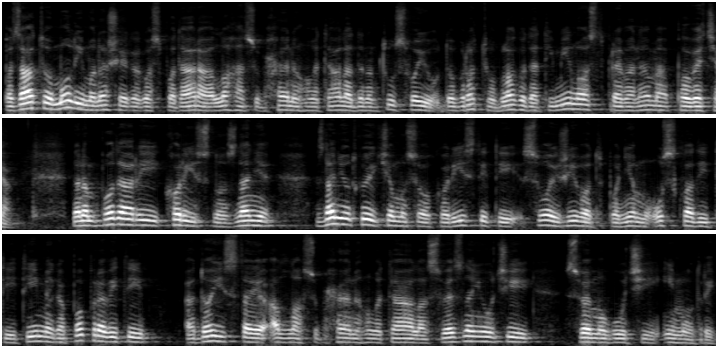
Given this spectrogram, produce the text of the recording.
pa zato molimo našega gospodara Allaha subhanahu wa ta'ala da nam tu svoju dobrotu, blagodat i milost prema nama poveća, da nam podari korisno znanje, znanje od kojeg ćemo se okoristiti, svoj život po njemu uskladiti i time ga popraviti, a doista je Allah subhanahu wa ta'ala sveznajući, svemogući i mudri.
